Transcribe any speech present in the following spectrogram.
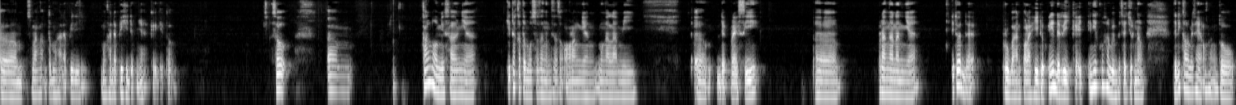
um, semangat untuk menghadapi di, menghadapi hidupnya kayak gitu. So, um, kalau misalnya kita ketemu dengan seseorang yang mengalami um, depresi, um, penanganannya itu ada perubahan pola hidup. Ini dari kayak ini aku sambil baca jurnal. Jadi kalau misalnya orang tuh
